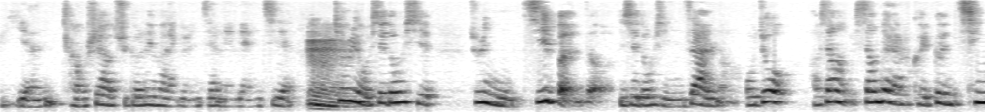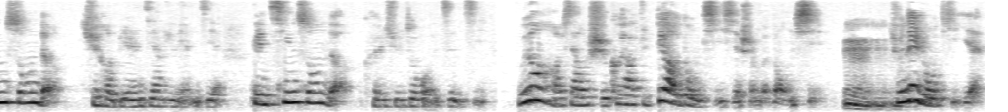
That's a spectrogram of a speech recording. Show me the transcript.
语言，尝试要去跟另外一个人建立连接，嗯，就是有些东西，就是你基本的一些东西你在那，我就好像相对来说可以更轻松的去和别人建立连接，更轻松的可以去做我自己，不用好像时刻要去调动起一些什么东西，嗯嗯就那种体验。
